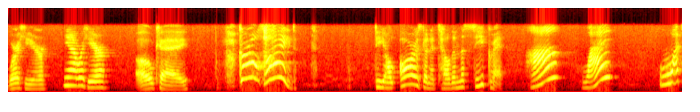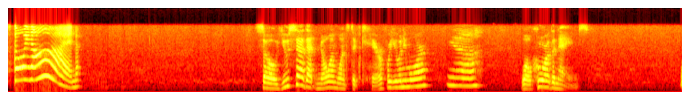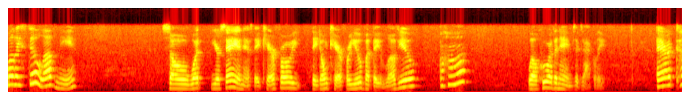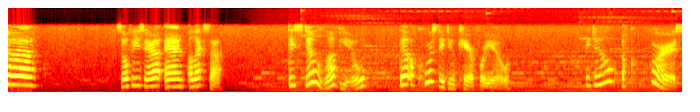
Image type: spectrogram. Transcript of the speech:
We're here. Yeah, we're here. Okay. Girls, hide! DLR is gonna tell them the secret. Huh? What? What's going on? So you said that no one wants to care for you anymore? Yeah. Well, who are the names? Well, they still love me. So what you're saying is they care for they don't care for you, but they love you? Uh-huh. Well, who are the names exactly? Erica, Sophie, Sarah, and Alexa. They still love you. They, of course they do care for you. They do? Of course.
